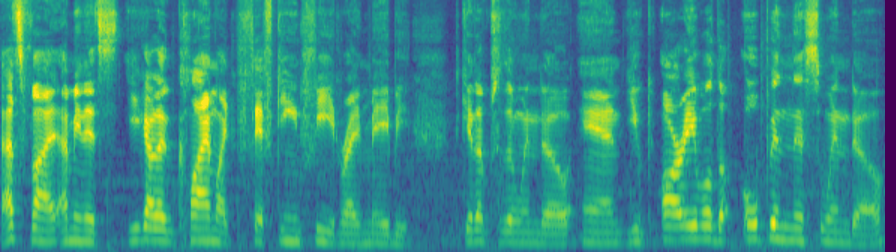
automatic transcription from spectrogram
That's fine. I mean, it's you got to climb like 15 feet, right? Maybe to get up to the window, and you are able to open this window.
